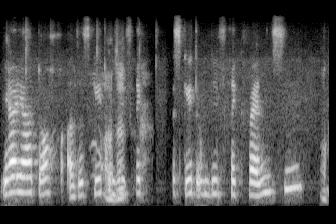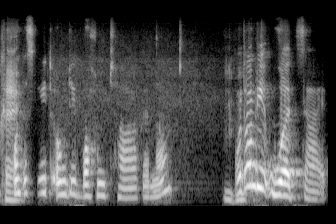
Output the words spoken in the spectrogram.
Ja, ja, doch. Also es geht, Also- um, die Fre es geht um die Frequenzen Okay. und es geht um die Wochentage, ne? Mhm. Und um die Uhrzeit.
